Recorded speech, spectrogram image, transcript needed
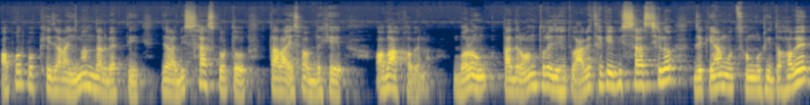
অপরপক্ষে যারা ইমানদার ব্যক্তি, যারা বিশ্বাস করত, তারা এসব দেখে অবাক হবে না। বরং তাদের অন্তরে যেহেতু আগে থেকেই বিশ্বাস ছিল যে কেয়ামত সংগঠিত হবে,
